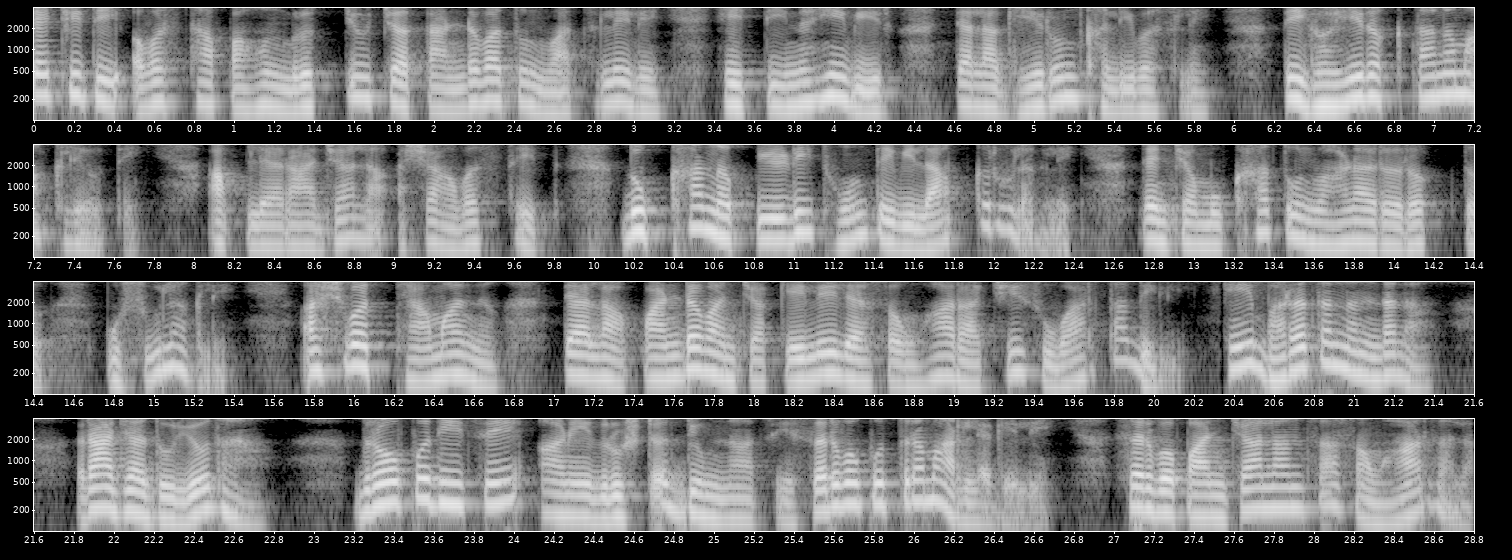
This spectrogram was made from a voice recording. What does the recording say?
त्याची ती अवस्था पाहून मृत्यूच्या तांडवातून वाचलेले हे तीनही वीर त्याला घेरून खाली बसले. तिघही रक्तानं माखले होते. आपल्या राजाला अशा अवस्थेत दुःखानं पीडित होऊन ते विलाप करू लागले. त्यांच्या मुखातून वाहणारं रक्त पुसू लागले. अश्वत्थामानं त्याला पांडवांच्या केलेल्या संहाराची सुवार्ता दिली. हे भरतनंदना राजा दुर्योधना द्रौपदीचे आणि दृष्टद्युम्नाचे सर्व पुत्र मारले गेले. सर्व पांचालांचा संहार झाला.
